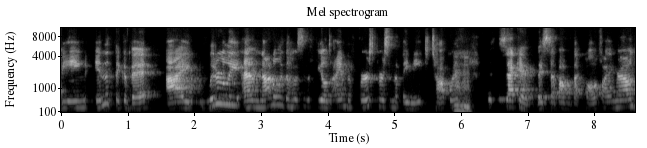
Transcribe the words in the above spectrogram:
being in the thick of it I literally am not only the host of the field, I am the first person that they meet to talk with. Mm-hmm. The second they step off of that qualifying round.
